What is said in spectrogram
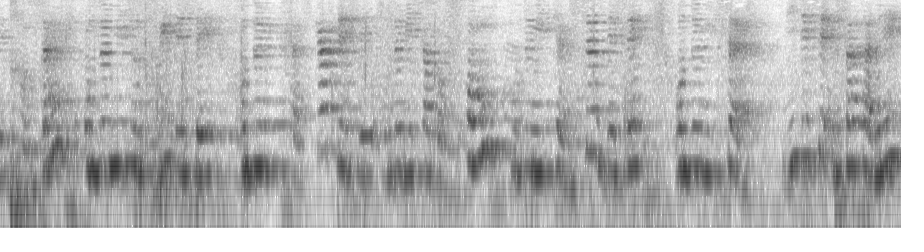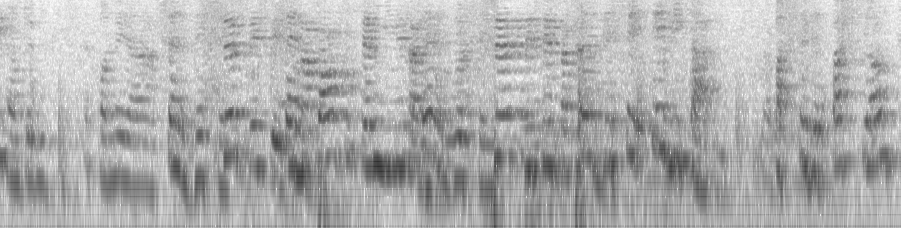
et 35. En 2012, 8 décès. En 2013, 4 décès. En 2014, 11. En 2015, 16 décès. En 2016, 10 décès. Et cette année, En 2017, on est à 16 décès. 16 décès. On n'a pas encore terminé l'année. 16 décès. 16 décès année. 16 décès évitables. Parce que c'est des patientes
